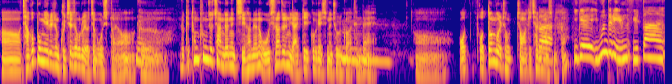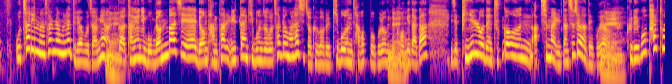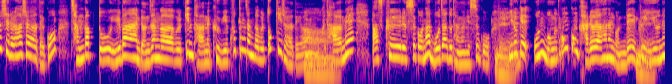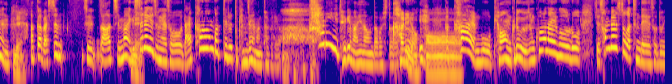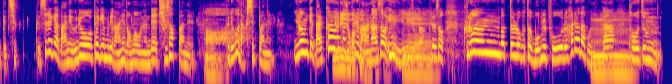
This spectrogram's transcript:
어, 작업복 예를 좀 구체적으로 여쭤보고 싶어요. 네. 그 이렇게 통풍조차 안 되는 지하면 옷이라도 좀 얇게 입고 계시면 좋을 것 같은데 음. 어, 어, 어떤 걸 정, 확히 착용하십니까? 그러니까 이게 이분들이 일, 단 옷차림만 설명을 해드려보자면, 네. 그러니까 당연히 뭐 면바지에 면 반팔을 일단 기본적으로 착용을 하시죠. 그거를 기본 작업복으로. 근데 네. 거기다가 이제 비닐로 된 두꺼운 앞치마를 일단 쓰셔야 되고요. 네. 그리고 팔토시를 하셔야 되고 장갑도 일반 면장갑을 낀 다음에 그 위에 코팅 장갑을 또 끼셔야 돼요. 아. 그 다음에 마스크를 쓰거나 모자도 당연히 쓰고 네. 이렇게 온 몸을 꽁꽁 가려야 하는 건데. 건데 그 네. 이유는 네. 아까 말씀 이제 나왔지만 이게 네. 쓰레기 중에서 날카로운 것들이 또 굉장히 많다 그래요. 아. 칼이 되게 많이 나온다고 하시더라고요. 칼이요? 예. 어. 그러니까 칼, 뭐 병, 그리고 요즘 코로나19로 이제 선별소 같은 데에서도 이렇게 지, 그 쓰레기가 많이 의료 폐기물이 많이 넘어오는데 주사 바늘, 아. 그리고 낚시 바늘. 이런 게 날카로운 것들이 많아서 많겠죠. 예 유리 조각 예. 그래서 그런 것들로부터 몸을 보호를 하려다 보니까 음. 더좀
